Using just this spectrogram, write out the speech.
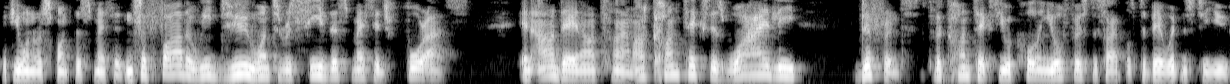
if you want to respond to this message. And so, Father, we do want to receive this message for us in our day and our time. Our context is widely different to the context you were calling your first disciples to bear witness to you.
